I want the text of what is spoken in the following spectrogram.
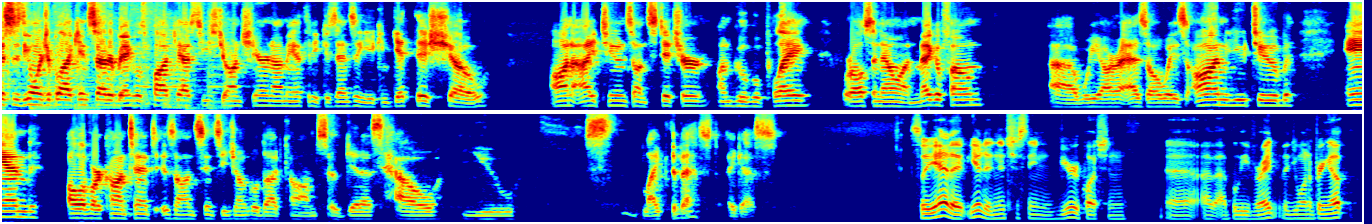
This is the Orange and Black Insider Bengals podcast. He's John Sheeran. I'm Anthony Cosenza. You can get this show on iTunes, on Stitcher, on Google Play. We're also now on Megaphone. Uh, we are, as always, on YouTube, and all of our content is on cincyjungle.com. So get us how you like the best, I guess. So you had a you had an interesting viewer question, uh, I, I believe, right? That you want to bring up?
